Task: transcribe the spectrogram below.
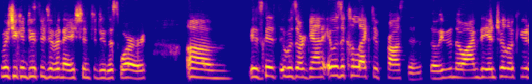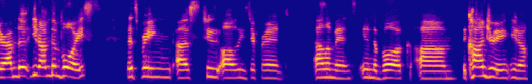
which you can do through divination to do this work. Um, is because it was organic. It was a collective process. So even though I'm the interlocutor, I'm the you know I'm the voice that's bringing us to all these different elements in the book. Um, the conjuring, you know,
